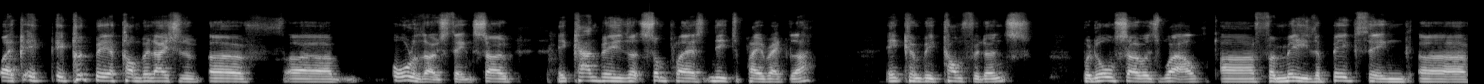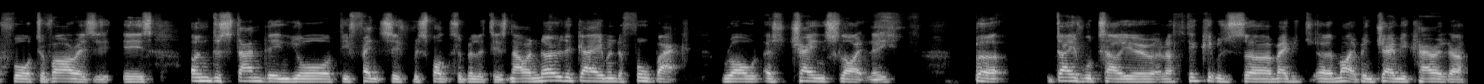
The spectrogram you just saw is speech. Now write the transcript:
Well, it, it could be a combination of, of um, all of those things. So it can be that some players need to play regular. It can be confidence but also as well, uh, for me, the big thing uh, for Tavares is, understanding your defensive responsibilities. Now, I know the game and the fullback role has changed slightly, but Dave will tell you, and I think it was uh, maybe uh, might have been Jamie Carragher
